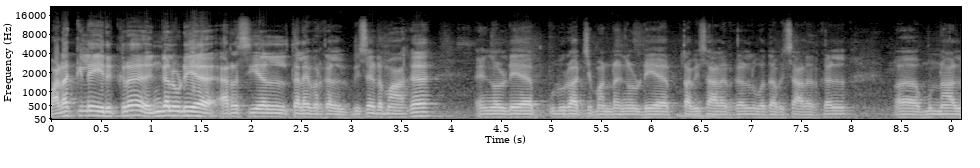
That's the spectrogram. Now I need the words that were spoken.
வடக்கிலே இருக்கிற எங்களுடைய அரசியல் தலைவர்கள் விசேடமாக எங்களுடைய உள்ளூராட்சி மன்றங்களுடைய தவிசாளர்கள் உதவிசாளர்கள் முன்னாள்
